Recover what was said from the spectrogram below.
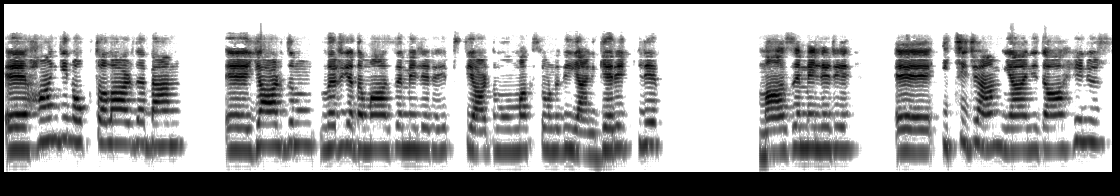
e, hangi noktalarda ben e, yardımları ya da malzemeleri hepsi yardım olmak zorunda değil yani gerekli malzemeleri e, iteceğim. Yani daha henüz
